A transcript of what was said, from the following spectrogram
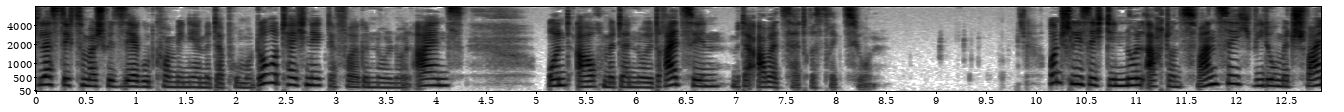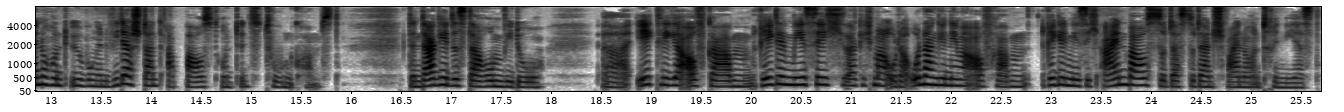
Die lässt sich zum Beispiel sehr gut kombinieren mit der Pomodoro-Technik, der Folge 001 und auch mit der 013, mit der Arbeitszeitrestriktion. Und schließlich die 028, wie du mit Schweinehundübungen Widerstand abbaust und ins Tun kommst. Denn da geht es darum, wie du äh, eklige Aufgaben regelmäßig, sag ich mal, oder unangenehme Aufgaben regelmäßig einbaust, sodass du dein Schweinehund trainierst,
